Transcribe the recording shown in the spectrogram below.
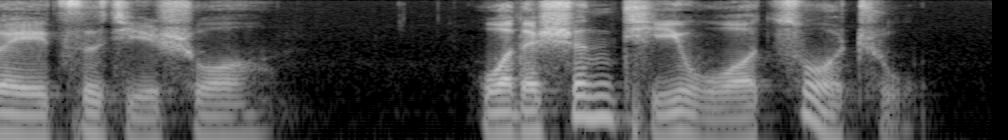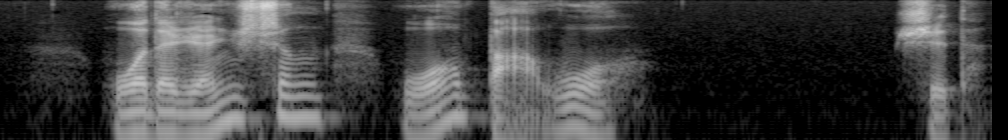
对自己说：“我的身体我做主，我的人生我把握。”是的，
